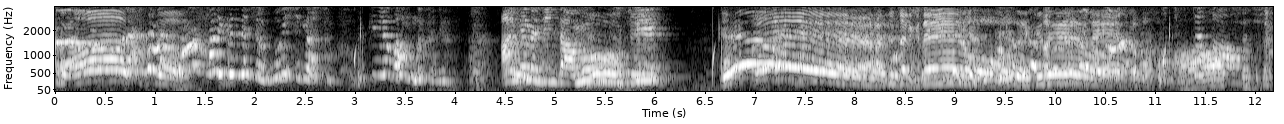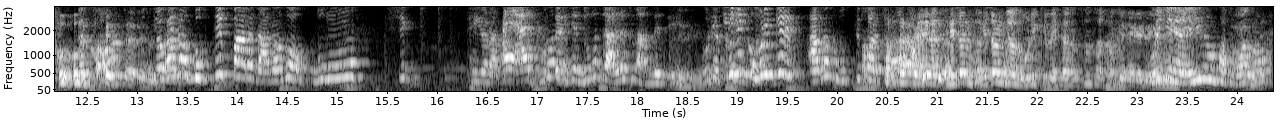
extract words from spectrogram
애들. 아, 진짜. 아니 근데 진짜 무의식이었어 웃기려고 한 거 아니었어 안 내면 진다 무지. 예! 앉은 자리 그대로 그대로, 그대로. 아 진짜 진짜 좋겠다. 여기서 묵찌빠를 나눠서 묵묵씩 대결하자 아니 아니 그건 어때? 이제 누군지 알려주면 안 되지 그래, 그래. 우리 그러니까 우리끼리 알아서 묵찌빠를 정하자 아니야 대전 대전전 우리끼리 그냥 순서 정해 그래. 우리끼리 그냥 1, 2, 3파 정하는 거.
